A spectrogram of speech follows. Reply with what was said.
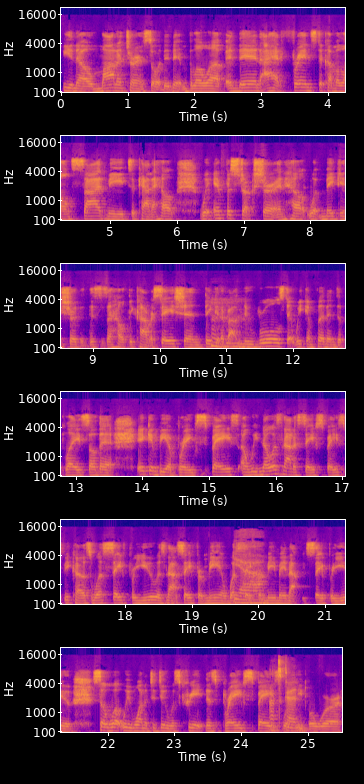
you know, monitoring so it didn't blow up. And then I had friends to come alongside me to kind of help with infrastructure and help with making sure that this is a healthy conversation, thinking mm-hmm. about new rules that we can put into place so that it can be a brave space. And we know it's not a safe space because what's safe for you is not safe for me, and what's yeah. safe for me may not be safe for you. So what we wanted to do was create this brave space That's where good. people were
